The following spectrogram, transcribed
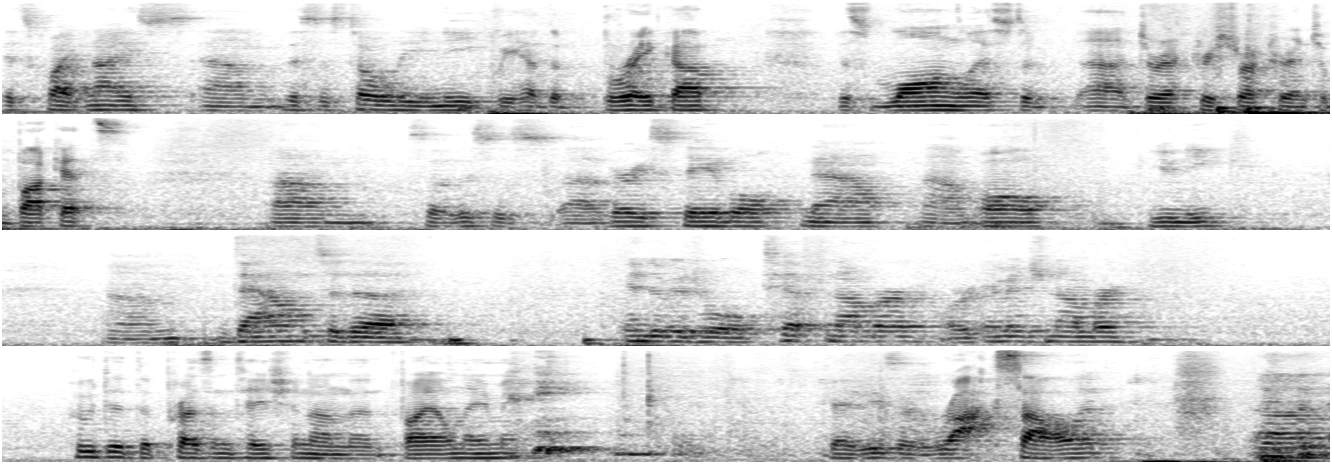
it's quite nice. Um, this is totally unique. We had to break up this long list of uh, directory structure into buckets. Um, so this is uh, very stable now, um, all unique. Um, down to the individual TIFF number or image number. Who did the presentation on the file naming? Okay, these are rock solid. Um,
